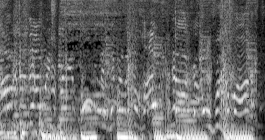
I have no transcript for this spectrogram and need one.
Houd er nou eens mee op. We hebben er nog uitvragen over gemaakt.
